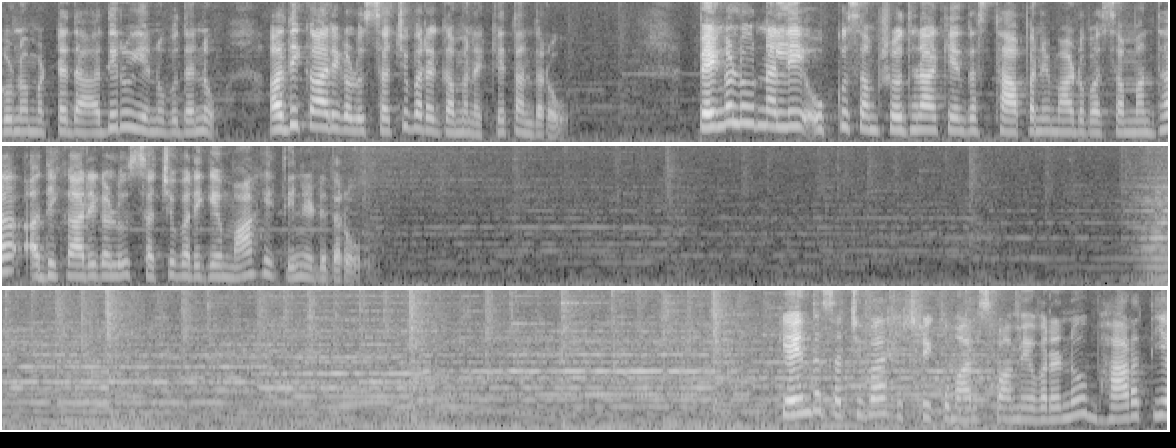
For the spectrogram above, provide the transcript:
ಗುಣಮಟ್ಟದ ಅದಿರು ಎನ್ನುವುದನ್ನು ಅಧಿಕಾರಿಗಳು ಸಚಿವರ ಗಮನಕ್ಕೆ ತಂದರು. ಬೆಂಗಳೂರಿನಲ್ಲಿ ಉಕ್ಕು ಸಂಶೋಧನಾ ಕೇಂದ್ರ ಸ್ಥಾಪನೆ ಮಾಡುವ ಸಂಬಂಧ ಅಧಿಕಾರಿಗಳು ಸಚಿವರಿಗೆ ಮಾಹಿತಿ ನೀಡಿದರು. ಕೇಂದ್ರ ಸಚಿವ ಎಚ್ ಡಿ ಕುಮಾರಸ್ವಾಮಿ ಅವರನ್ನು ಭಾರತೀಯ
